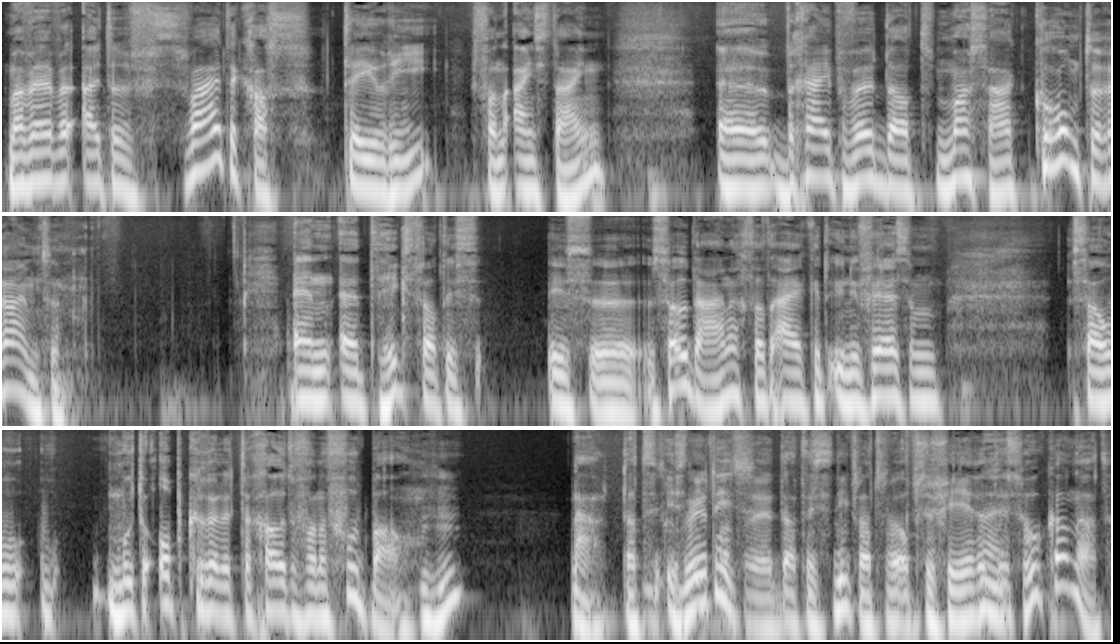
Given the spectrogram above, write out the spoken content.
Maar we hebben uit de zwaartekrachtstheorie van Einstein. Begrijpen we dat massa kromt de ruimte. En het Higgsveld is, is uh, zodanig dat eigenlijk het universum zou moeten opkrullen ter grootte van een voetbal. Mm -hmm. Nou, dat, is niet, niet. Wat we, dat is niet wat we observeren. Nee. Dus hoe kan dat?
